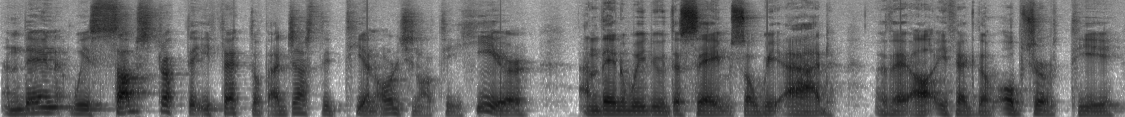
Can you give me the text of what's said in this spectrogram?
And then we subtract the effect of adjusted t and original t here. And then we do the same. So we add the uh, effect of observed t,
